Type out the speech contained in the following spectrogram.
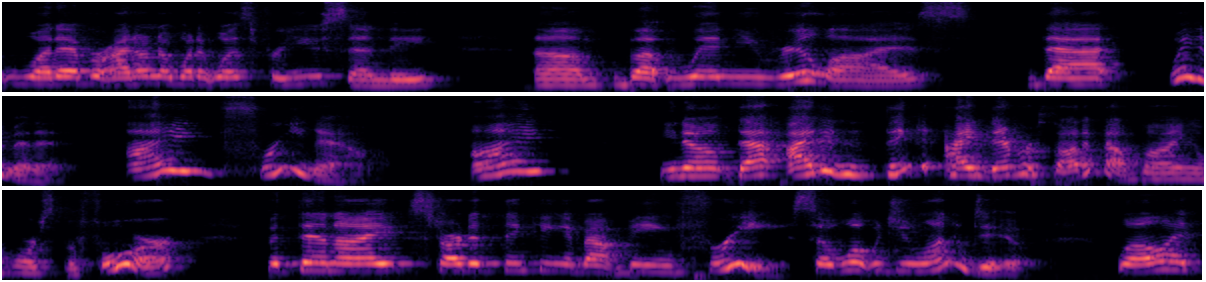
whatever. I don't know what it was for you, Cindy, um, but when you realize that, wait a minute, I'm free now. I, you know, that I didn't think, I never thought about buying a horse before, but then I started thinking about being free. So, what would you want to do? Well, I'd,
